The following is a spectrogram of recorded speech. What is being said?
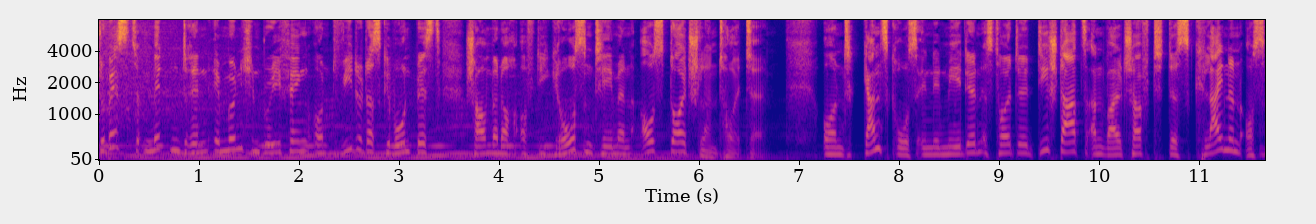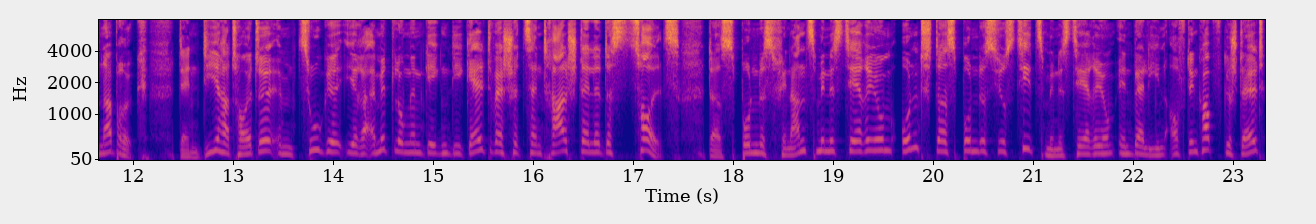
Du bist mittendrin im München Briefing und wie du das gewohnt bist, schauen wir noch auf die großen Themen aus Deutschland heute. Und ganz groß in den Medien ist heute die Staatsanwaltschaft des kleinen Osnabrück. Denn die hat heute im Zuge ihrer Ermittlungen gegen die Geldwäsche-Zentralstelle des Zolls das Bundesfinanzministerium und das Bundesjustizministerium in Berlin auf den Kopf gestellt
